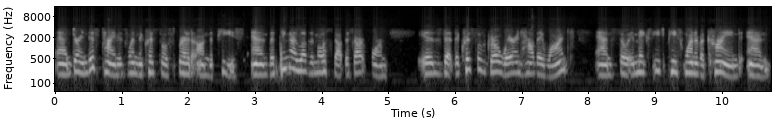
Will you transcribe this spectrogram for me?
and during this time is when the crystals spread on the piece. And the thing I love the most about this art form is that the crystals grow where and how they want. And so it makes each piece one of a kind. And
